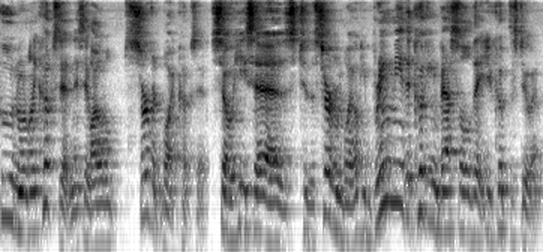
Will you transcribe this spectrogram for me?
who normally cooks it? And they say, well, servant boy cooks it. So he says to the servant boy, okay, bring me the cooking vessel that you cook the stew in.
